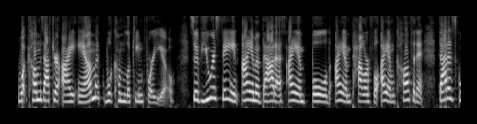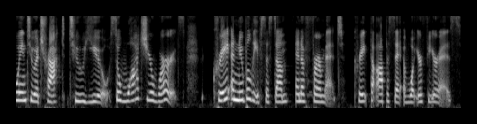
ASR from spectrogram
what comes after I am will come looking for you. So if you are saying, I am a badass, I am bold, I am powerful, I am confident, that is going to attract to you. So watch your words. Create a new belief system and affirm it. Create the opposite of what your fear is.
